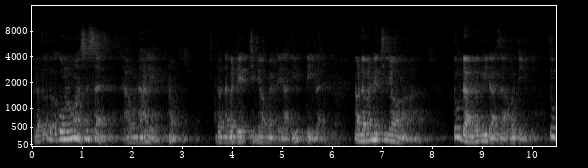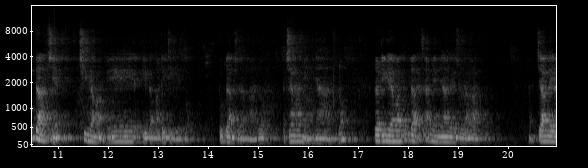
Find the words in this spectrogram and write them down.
အဲ့တော့သူအကုန်လုံးကဆက်ဆက်နေတာဒါကိုနားလေရနော်အဲ့တော့နံပါတ်1ချီးမြှောက်မဲ့တရားဒီသီလနောက်နံပါတ်2ချီးမြှောက်မှာတုဒ္ဒနုခိတာဇာဟောတိတုဒ္ဒဖြင့်ချီးမြှောက်ရမယ်တဲ့ဒီတမာဒိဋ္ဌိလေးပေါ့တုဒ္ဒဆိုတာမှာတော့အကြမ်းမြင်များနော်အဲ့တော့ဒီနေရာမှာတုဒ္ဒအကြမ်းမြင်များတယ်ဆိုတာကကြားလိုက်ရ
